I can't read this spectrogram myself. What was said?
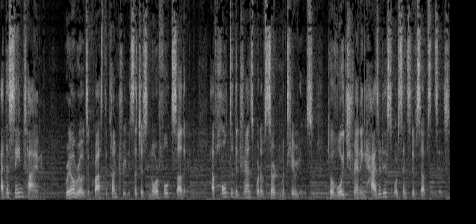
At the same time, railroads across the country, such as Norfolk Southern, have halted the transport of certain materials to avoid stranding hazardous or sensitive substances.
